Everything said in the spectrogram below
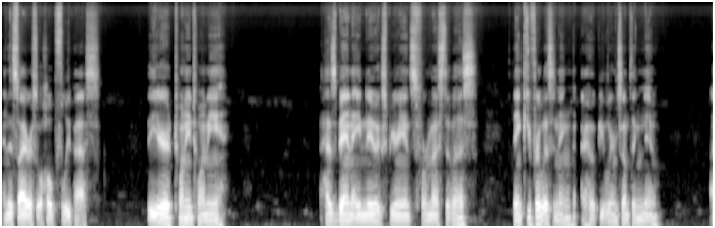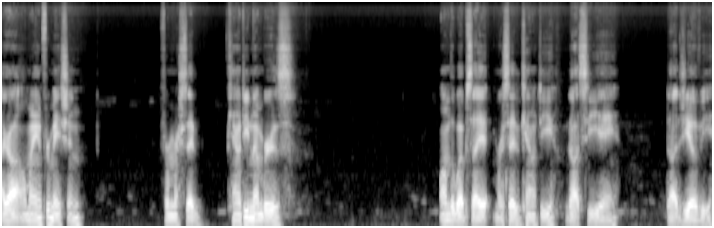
and this virus will hopefully pass. The year 2020 has been a new experience for most of us. Thank you for listening. I hope you learned something new. I got all my information from Merced County numbers on the website mercedcounty.ca.gov.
